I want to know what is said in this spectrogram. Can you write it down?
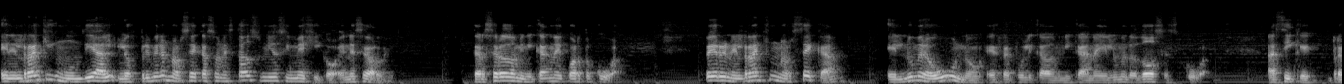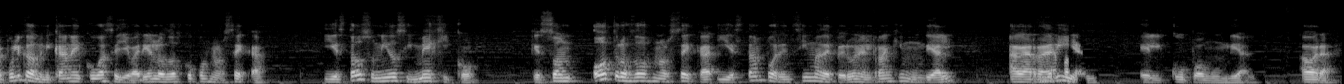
en el ranking mundial, los primeros Norsecas son Estados Unidos y México, en ese orden. Tercero Dominicana y cuarto Cuba. Pero en el ranking Norseca, el número uno es República Dominicana y el número dos es Cuba. Así que República Dominicana y Cuba se llevarían los dos cupos Norseca y Estados Unidos y México, que son otros dos Norseca y están por encima de Perú en el ranking mundial, agarrarían el cupo mundial. Ahora,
